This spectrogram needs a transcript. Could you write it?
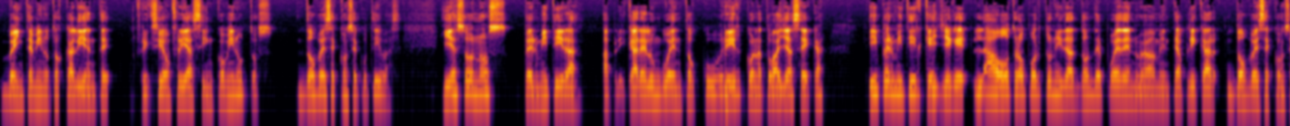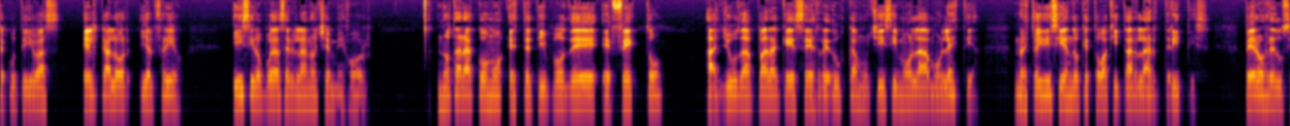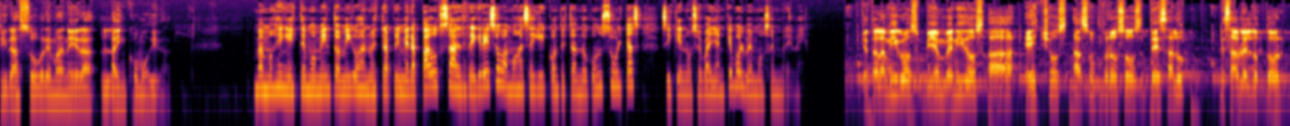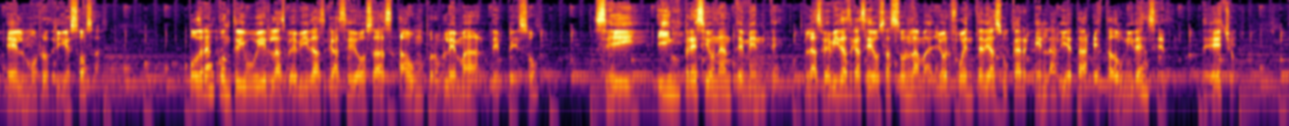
20 minutos caliente, fricción fría 5 minutos, dos veces consecutivas. Y eso nos permitirá aplicar el ungüento, cubrir con la toalla seca, y permitir que llegue la otra oportunidad donde puede nuevamente aplicar dos veces consecutivas el calor y el frío. Y si lo puede hacer en la noche, mejor. Notará cómo este tipo de efecto ayuda para que se reduzca muchísimo la molestia. No estoy diciendo que esto va a quitar la artritis, pero reducirá sobremanera la incomodidad. Vamos en este momento, amigos, a nuestra primera pausa. Al regreso vamos a seguir contestando consultas, así que no se vayan que volvemos en breve. ¿Qué tal amigos? Bienvenidos a Hechos Asombrosos de Salud. Les habla el doctor Elmo Rodríguez Sosa. ¿Podrán contribuir las bebidas gaseosas a un problema de peso? Sí, impresionantemente. Las bebidas gaseosas son la mayor fuente de azúcar en la dieta estadounidense de hecho,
